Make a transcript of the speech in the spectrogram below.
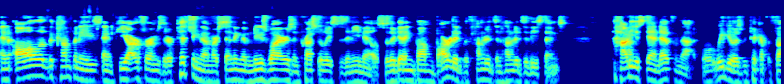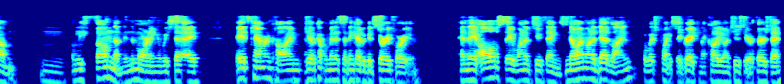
And all of the companies and PR firms that are pitching them are sending them news wires and press releases and emails. So they're getting bombarded with hundreds and hundreds of these things. How do you stand out from that? Well, what we do is we pick up the phone mm. and we phone them in the morning and we say, Hey, it's Cameron calling. Do you have a couple minutes? I think I have a good story for you. And they all say one of two things. No, I'm on a deadline, at which point you say, Great, can I call you on Tuesday or Thursday?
